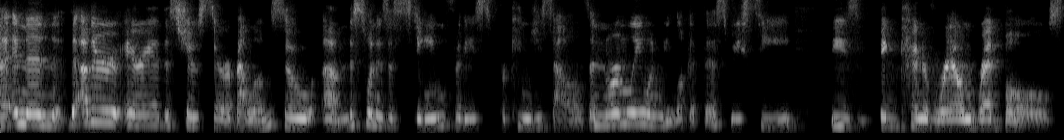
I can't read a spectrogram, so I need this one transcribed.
Uh, and then the other area, this shows cerebellum. So um, this one is a stain for these Purkinje cells. And normally when we look at this, we see these big kind of round red balls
